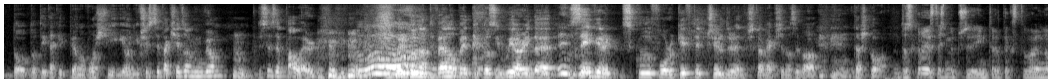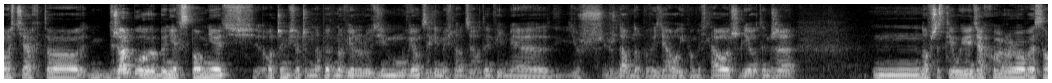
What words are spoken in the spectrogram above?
do, do tej takiej pionowości i oni wszyscy tak siedzą i mówią hmm, this is a power. We're gonna develop it because we are in the Xavier School for Gifted Children, czy tam jak się nazywa. ta szkoła. To skoro jesteśmy przy intertekstualnościach, to żal byłoby nie wspomnieć o czymś, o czym na pewno wielu ludzi mówiących i myślących o tym filmie już, już dawno powiedziało i pomyślało, czyli o tym, że mm, no, wszystkie ujęcia horrorowe są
